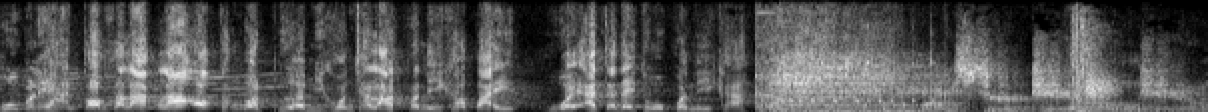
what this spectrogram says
ผู้บริหารกองสลากลาออกทั้งหมดเผื่อมีคนฉลาดกว่านี้เข้าไปหวยอาจจะได้ถูกกว่านี้ค่ะ Monster kill. kill.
